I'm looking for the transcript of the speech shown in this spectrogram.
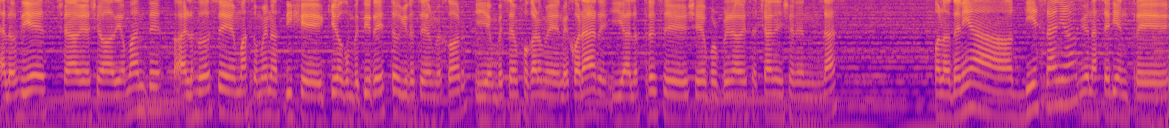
a los 10 ya había llegado a diamante. A los 12 más o menos dije quiero competir esto, quiero ser el mejor. Y empecé a enfocarme en mejorar y a los 13 llegué por primera vez a Challenger en LAS. Cuando tenía 10 años vi una serie entre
